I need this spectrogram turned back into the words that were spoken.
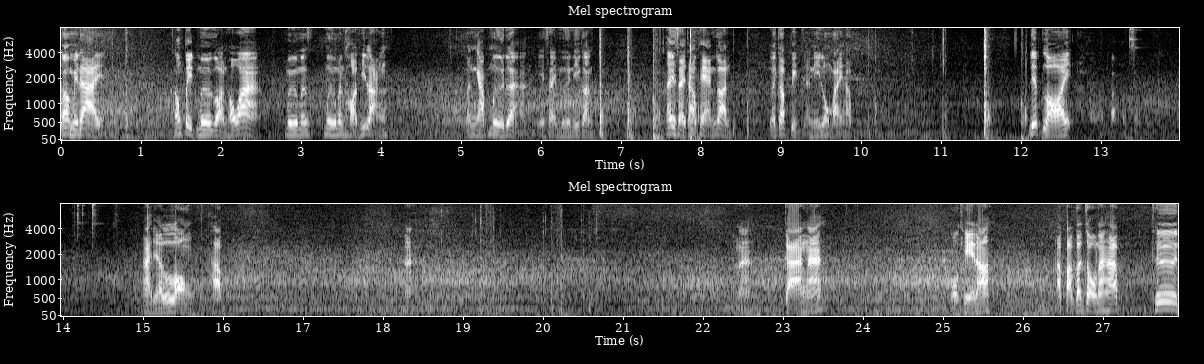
ก็ไม่ได้ ต้องปิดมือก่อนเพราะว่ามือมันมือมันถอดที่หลัง มันงับมือด้วยนี่ใส่มือนี้ก่อน ให้ใส่เท้าแขนก่อน แล้วก็ปิดอันนี้ลงไปครับ เรียบร้อยลองปรับกระจกดูอะเดี๋ยวเราลองพับนะนะกลางนะ โอเคเนาะอะปรับกระจกนะครับ ขึ้น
